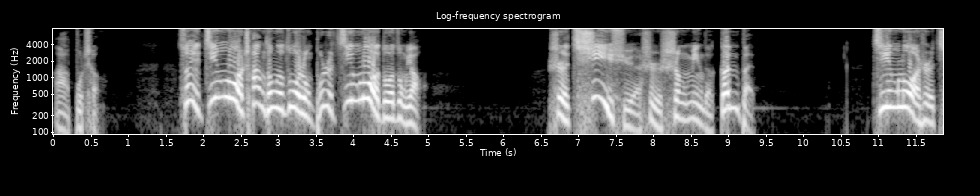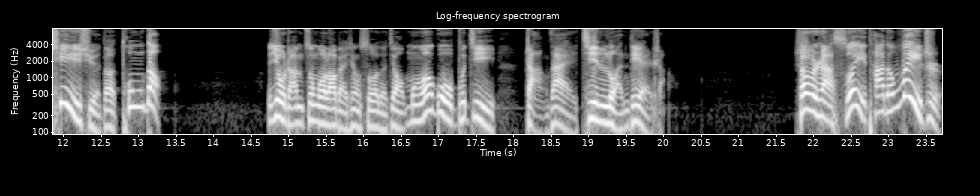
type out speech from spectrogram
啊，不成。所以经络畅通的作用不是经络多重要。是气血是生命的根本，经络是气血的通道。就咱们中国老百姓说的，叫蘑菇不忌长在金銮殿上，是不是啊？所以它的位置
